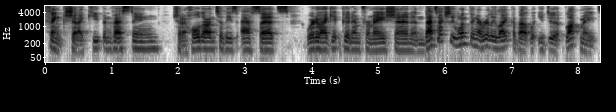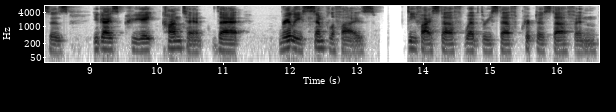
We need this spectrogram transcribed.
think, should I keep investing? Should I hold on to these assets? Where do I get good information? And that's actually one thing I really like about what you do at Blockmates is you guys create content that really simplifies DeFi stuff, Web3 stuff, crypto stuff, and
